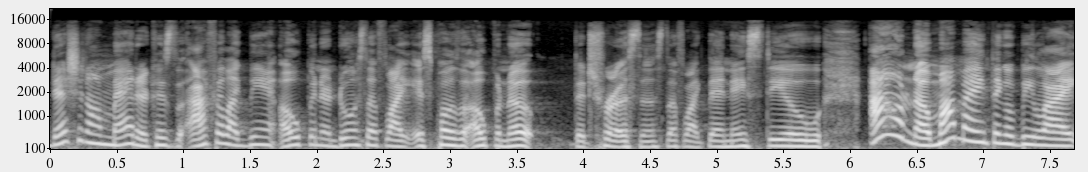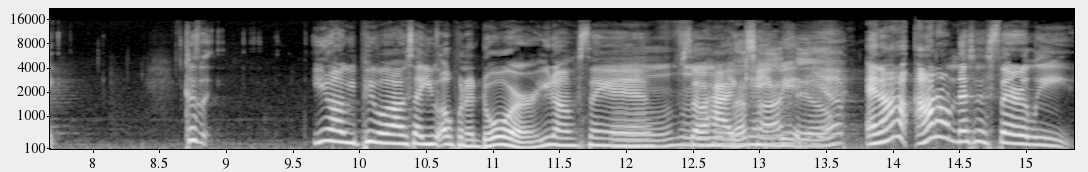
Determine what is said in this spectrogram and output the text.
that shit don't matter because I feel like being open or doing stuff like it's supposed to open up the trust and stuff like that. And they still, I don't know. My main thing would be like, because you know people always say you open a door. You know what I'm saying? So Mhm. how it That's can't how I be. feel. Yep. And I, I don't necessarily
